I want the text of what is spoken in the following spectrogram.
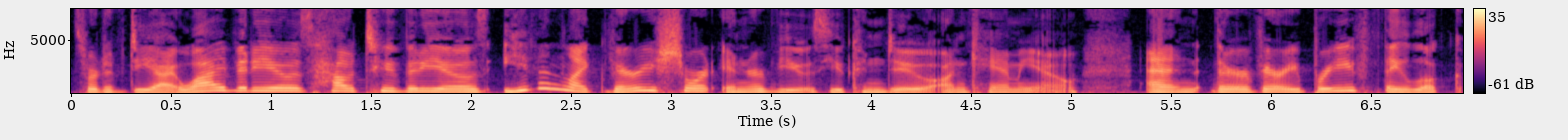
sort of DIY videos, how to videos, even like very short interviews you can do on Cameo. And they're very brief, they look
